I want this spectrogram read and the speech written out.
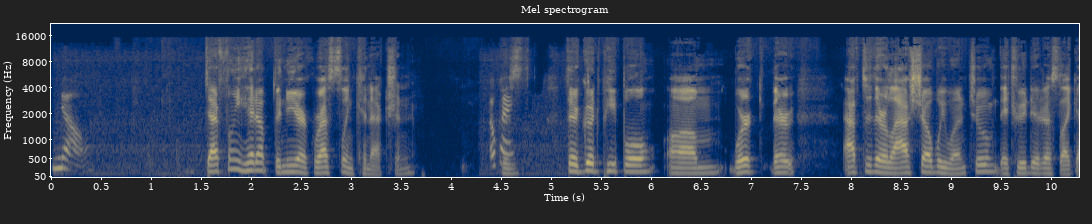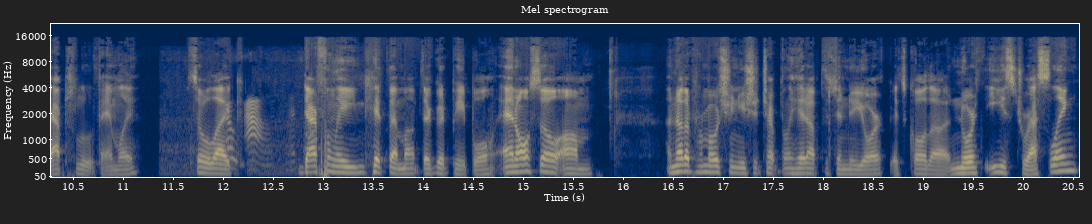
no. definitely hit up the New York Wrestling Connection Okay. they're good people. Um, work they're after their last show we went to, they treated us like absolute family. So like, oh wow. That's definitely hit them up. They're good people. And also, um, another promotion you should definitely hit up that's in New York. It's called uh, Northeast Wrestling.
